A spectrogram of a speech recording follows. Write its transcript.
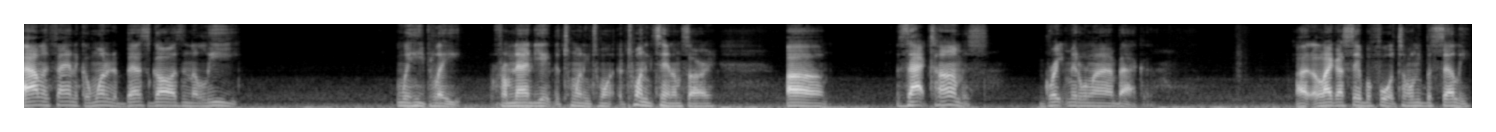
Alan Faneca, one of the best guards in the league when he played from 98 to 2020, 2010, I'm sorry. Uh, Zach Thomas, great middle linebacker. Like I said before, Tony Boselli,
